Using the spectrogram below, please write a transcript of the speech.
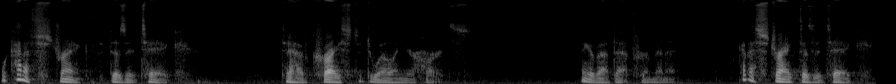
What kind of strength does it take to have Christ dwell in your hearts? Think about that for a minute. What kind of strength does it take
